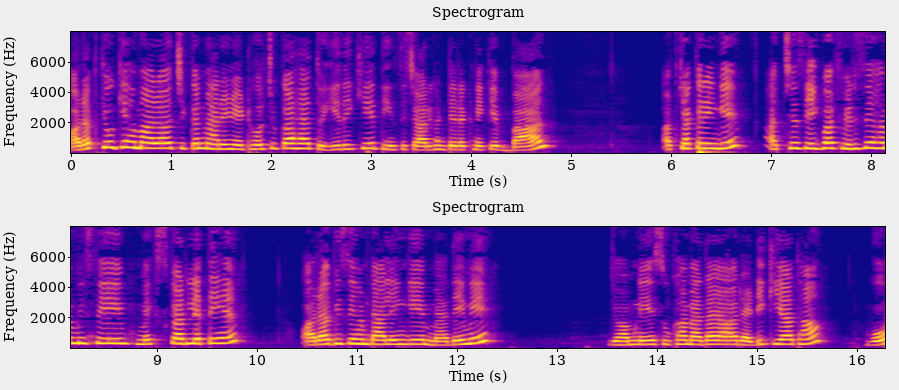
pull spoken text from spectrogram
और अब क्योंकि हमारा चिकन मैरिनेट हो चुका है तो ये देखिए, तीन से चार घंटे रखने के बाद अब क्या करेंगे? अच्छे से एक बार फिर से हम इसे मिक्स कर लेते हैं। और अब इसे हम डालेंगे मैदे में। जो हमने सूखा मैदा रेडी किया था, वो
